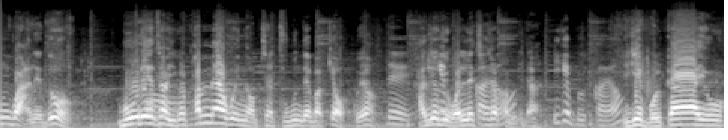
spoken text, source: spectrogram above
홍보 안 해도 몰에서 이걸 판매하고 있는 업체가 두 군데밖에 없고요. 아. 네. 가격이 이게 원래 뭘까요? 최저가입니다. 이게 뭘까요? 이게 뭘까요?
